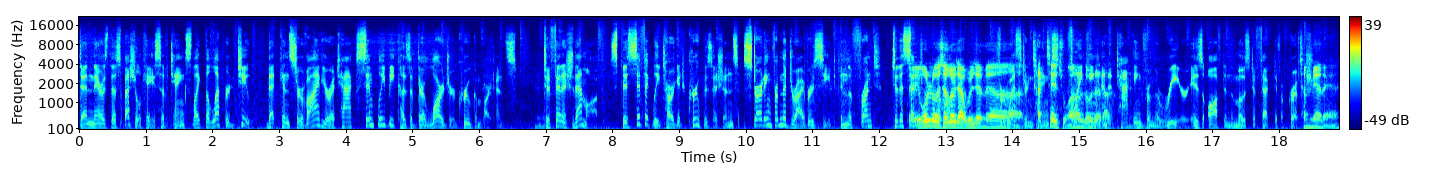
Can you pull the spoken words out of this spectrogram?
Then there's the special case of tanks like the Leopard 2 that can survive your attack simply because of their larger crew compartments. Hmm. To finish them off, specifically target crew positions starting from the driver's seat in the front to the 자, center. 이걸로 of the 적을 hull. For 잡으려면 Western tanks, 차체 중앙을 flanking and 노려라. attacking from the rear is often the most effective approach. 측면에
